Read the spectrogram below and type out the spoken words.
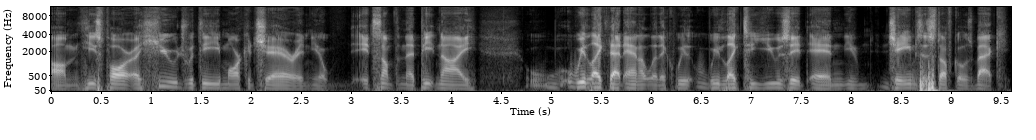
Um, he's part a huge with the market share, and you know it's something that Pete and I we like that analytic. We we like to use it, and you know, James's stuff goes back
